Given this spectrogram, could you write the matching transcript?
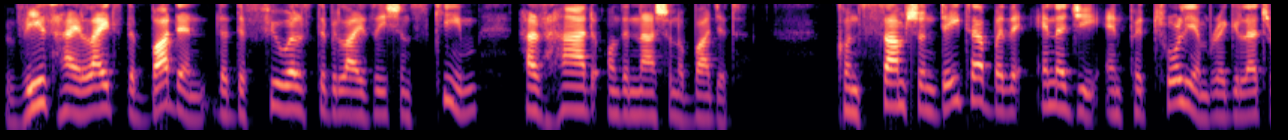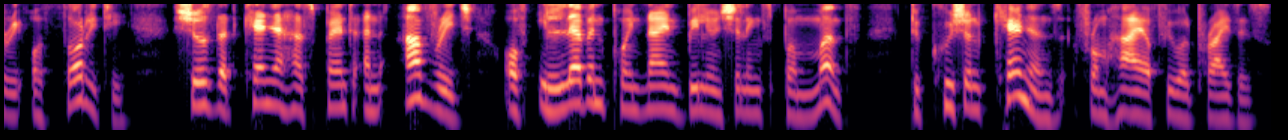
This highlights the burden that the fuel stabilization scheme has had on the national budget. Consumption data by the Energy and Petroleum Regulatory Authority shows that Kenya has spent an average of 11.9 billion shillings per month to cushion Kenyans from higher fuel prices.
